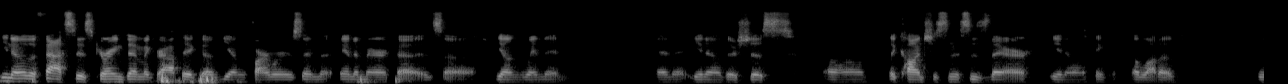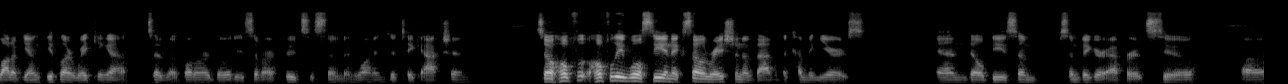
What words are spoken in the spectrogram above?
you know, the fastest growing demographic of young farmers in, in America is uh, young women. And, uh, you know, there's just uh, the consciousness is there. You know, I think a lot of a lot of young people are waking up to the vulnerabilities of our food system and wanting to take action. So hopefully, hopefully we'll see an acceleration of that in the coming years, and there'll be some some bigger efforts to uh,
